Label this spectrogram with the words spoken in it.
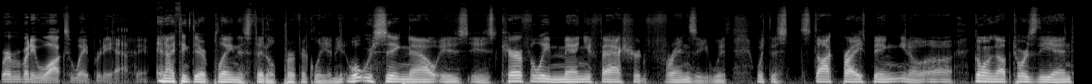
where everybody walks away pretty happy. And I think they're playing this fiddle perfectly. I mean, what we're seeing now is is carefully manufactured frenzy with with the stock price being you know uh, going up towards the end.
